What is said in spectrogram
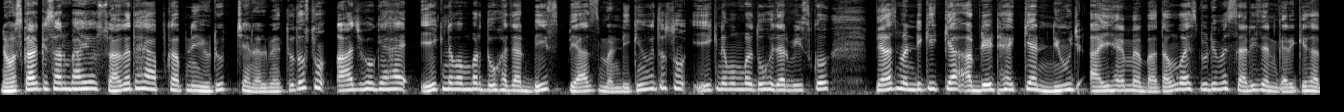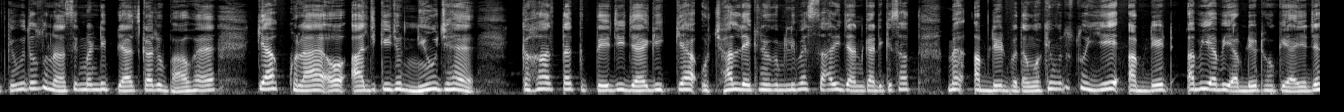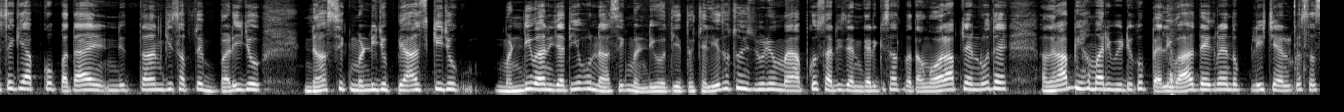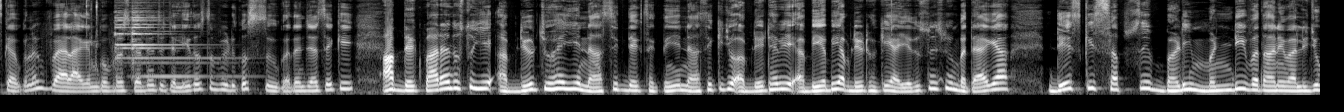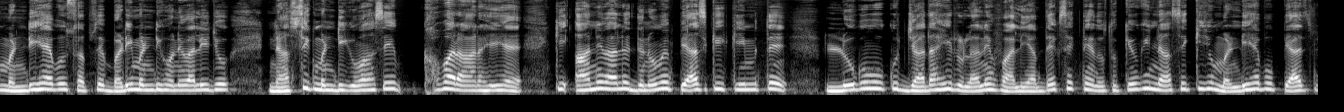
नमस्कार किसान भाइयों, स्वागत है आपका अपने यूट्यूब चैनल में। तो दोस्तों, आज हो गया है एक नवंबर 2020 प्याज मंडी क्योंकि दोस्तों, एक नवंबर 2020 को प्याज मंडी की क्या अपडेट है, क्या न्यूज़ आई है, मैं बताऊँगा इस वीडियो में सारी जानकारी के साथ। क्योंकि दोस्तों, नासिक मंडी प्याज का जो भाव है, क्या खुला है और आज की जो न्यूज़ है कहाँ तक तेज़ी जाएगी, क्या उछाल देखने को मिली, मैं सारी जानकारी के साथ मैं अपडेट बताऊँगा। क्योंकि दोस्तों, ये अपडेट अभी अभी अपडेट होके आई है। जैसे कि आपको पता है, हिंदुस्तान की सबसे बड़ी जो नासिक मंडी, जो प्याज की जो मंडी मानी जाती है, वो नासिक मंडी होती है। तो चलिए दोस्तों, इस वीडियो में मैं आपको सारी जानकारी के साथ बताऊँगा। और आपसे अनुरोध है अगर आप भी हमारी वीडियो को पहली बार देख रहे हैं तो प्लीज़ चैनल को सब्सक्राइब करें बेल आइकन को प्रेस कर दें। तो चलिए दोस्तों, वीडियो को शुरू करते हैं। जैसे कि आप देख पा रहे हैं दोस्तों, ये अपडेट जो है, ये नासिक देख सकते हैं। ये नासिक की जो अपडेट है, ये अभी अभी अपडेट होकर आई है। दोस्तों, इसमें बताया गया, देश की सबसे बड़ी मंडी बताने वाली जो मंडी है, वो सबसे बड़ी मंडी होने वाली जो नासिक मंडी, वहाँ से खबर आ रही है कि आने वाले दिनों में प्याज की कीमतें लोगों को कुछ ज़्यादा ही रुलाने वाली हैं। आप देख सकते हैं दोस्तों, क्योंकि नासिक की जो मंडी है, वो प्याज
